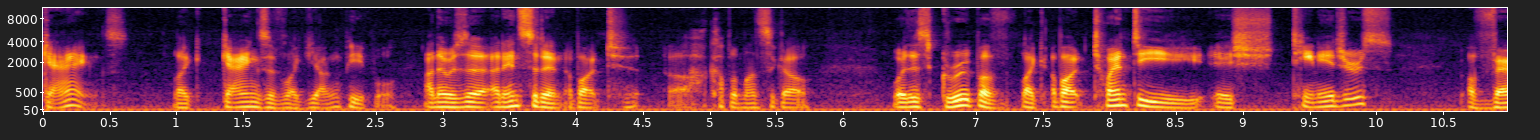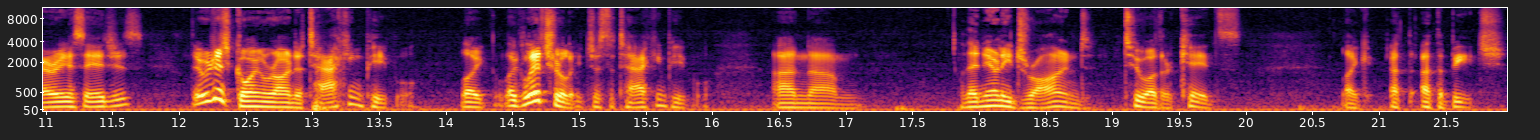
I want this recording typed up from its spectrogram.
gangs, like gangs of like young people. And there was a, an incident about uh, a couple of months ago where this group of like about twenty ish teenagers of various ages, they were just going around attacking people, like like literally just attacking people, and um, they nearly drowned two other kids, like at at the beach.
